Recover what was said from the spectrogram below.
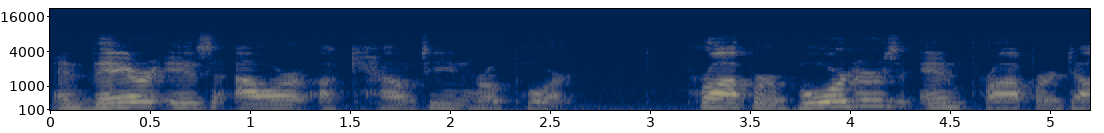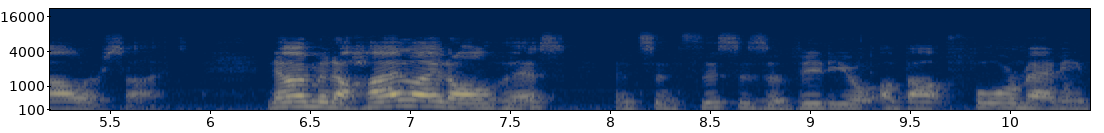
And there is our accounting report. Proper borders and proper dollar signs. Now I'm going to highlight all this. And since this is a video about formatting,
